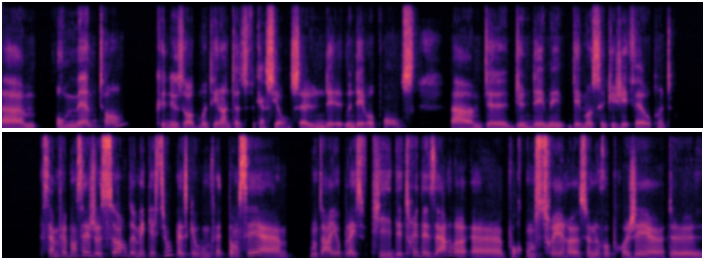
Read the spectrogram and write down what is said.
euh, au même temps que nous augmenter l'intensification. C'est une une des réponses euh, d'une des, des motions que j'ai fait au printemps. Ça me fait penser, je sors de mes questions parce que vous me faites penser à Ontario Place qui détruit des arbres euh, pour construire euh, ce nouveau projet euh, de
